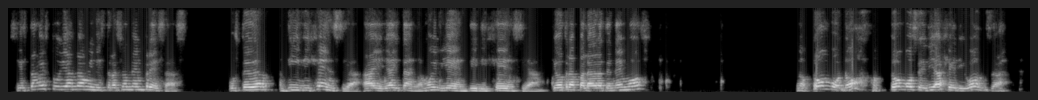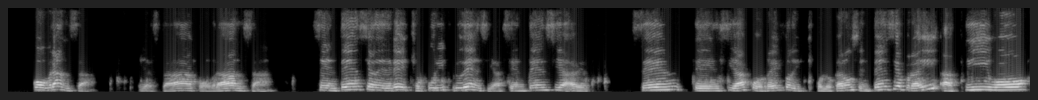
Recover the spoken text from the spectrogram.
si están estudiando administración de empresas, Ustedes, diligencia. Ay, ay, Tania, muy bien, diligencia. ¿Qué otra palabra tenemos? No, tombo no, tombo sería jerigonza. Cobranza. Ya está, cobranza. Sentencia de derecho, jurisprudencia. Sentencia, a ver, sentencia, correcto, colocaron sentencia por ahí, activo,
